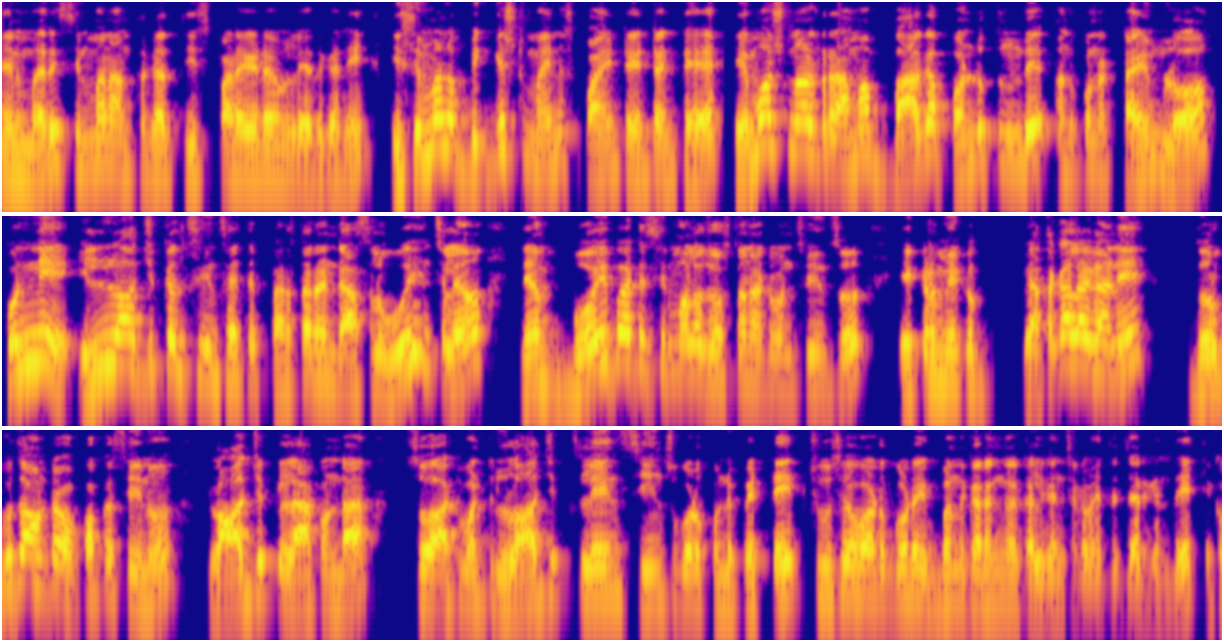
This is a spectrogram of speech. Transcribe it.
నేను మరీ సినిమాని అంతగా తీసి పడేయడం లేదు కానీ ఈ సినిమాలో బిగ్గెస్ట్ మైనస్ పాయింట్ ఏంటంటే ఎమోషనల్ డ్రామా బాగా పండుతుంది అనుకున్న టైంలో కొన్ని ఇల్లాజికల్ సీన్స్ అయితే పెడతారండి. అసలు ఊహించలేం. నేను బోయపాటి సినిమాలో చూస్తాను అటువంటి సీన్స్ ఇక్కడ మీకు వెతకాలే కానీ దొరుకుతూ ఉంటాయి ఒక్కొక్క సీను. లాజిక్ లేకుండా సో అటువంటి లాజిక్ లేని సీన్స్ కూడా కొన్ని పెట్టి చూసేవాడు కూడా ఇబ్బందికరంగా కలిగించడం అయితే జరిగింది. ఇక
